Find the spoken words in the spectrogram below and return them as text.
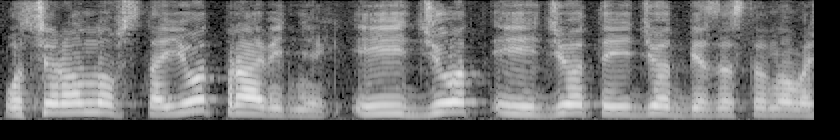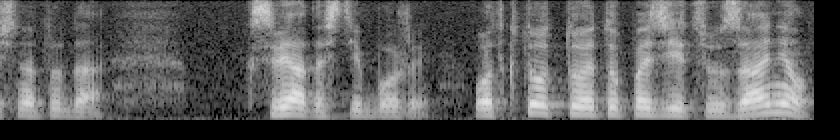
вот все равно встает праведник и идет, и идет, и идет безостановочно туда, к святости Божией. Вот кто, кто эту позицию занял,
